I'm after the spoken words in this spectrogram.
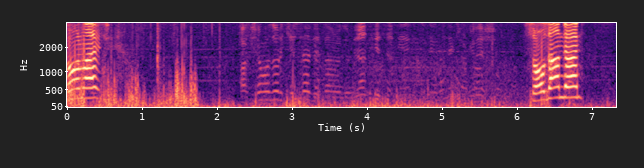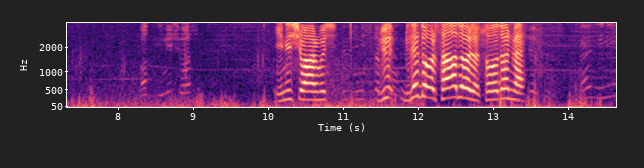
Normal. Akşama doğru keser diye tahmin ediyorum. Biraz keser. Güneş. Soldan dön. Bak iniş var. İniş varmış. Biz inişi de Bize doğru sağa doğru dön. Sola dönme. şey yapıyoruz. Ben ineyim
